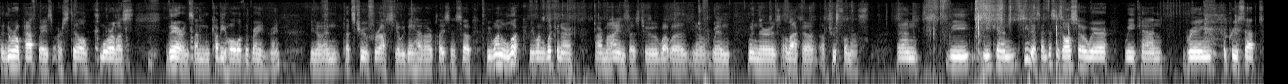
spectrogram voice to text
the neural pathways are still more or less there in some cubbyhole of the brain, right? You know, and that's true for us. You know, we may have our places, so we want to look. We want to look in our our minds as to what was you know when when there is a lack of, of truthfulness, and we we can see this, and this is also where we can bring the precept.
